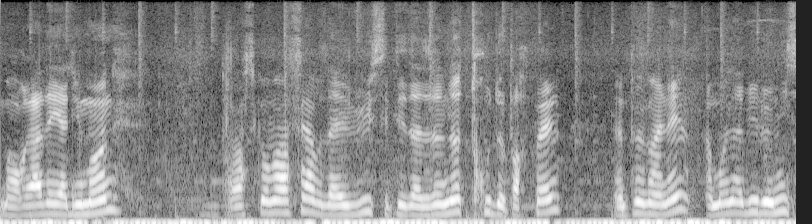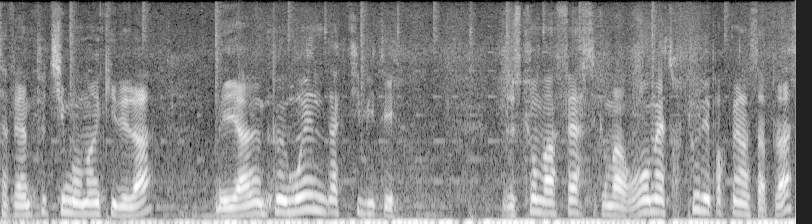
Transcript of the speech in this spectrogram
Bon, regardez, il y a du monde. Alors ce qu'on va faire, vous avez vu, c'était dans un autre trou de parpaing, un peu malin. À mon avis, le nid, ça fait un petit moment qu'il est là, mais il y a un peu moins d'activité. Ce qu'on va faire, c'est qu'on va remettre tous les parpaings à sa place.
